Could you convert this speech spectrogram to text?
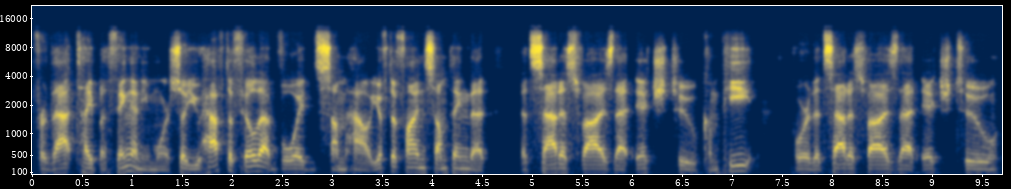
for that type of thing anymore. So you have to fill that void somehow. You have to find something that that satisfies that itch to compete or that satisfies that itch to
